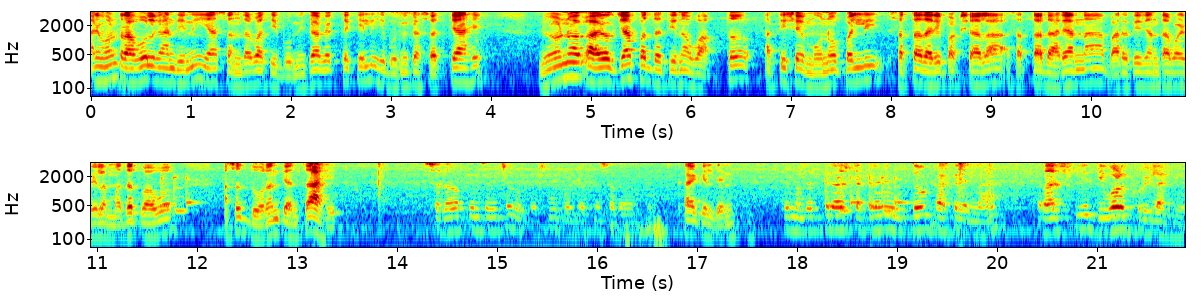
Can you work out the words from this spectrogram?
आणि म्हणून राहुल गांधींनी या संदर्भात ही भूमिका व्यक्त केली. ही भूमिका सत्य आहे. निवडणूक आयोग ज्या पद्धतीनं वागतं अतिशय मोनोपल्ली सत्ताधारी पक्षाला सत्ताधाऱ्यांना भारतीय जनता पार्टीला मदत व्हावं असं धोरण त्यांचं आहे. सदावर्तींचा विचारू प्रश्न कोणत्या सदावर्ती. काय केलं त्यांनी? ते म्हणतात की राज ठाकरेंनी उद्धव ठाकरेंना राजकीय दिवाळखोरी लागली.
